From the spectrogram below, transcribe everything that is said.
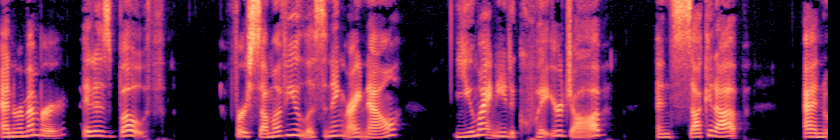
And remember, it is both. For some of you listening right now, you might need to quit your job and suck it up and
